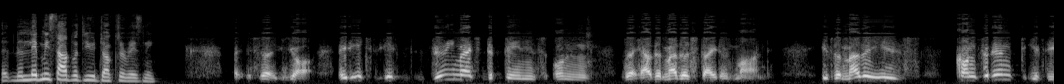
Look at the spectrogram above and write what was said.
Uh, let me start with you, Dr. Resny. So, yeah, it, it, it very much depends on the, how the mother's state of mind. If the mother is confident, if the,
